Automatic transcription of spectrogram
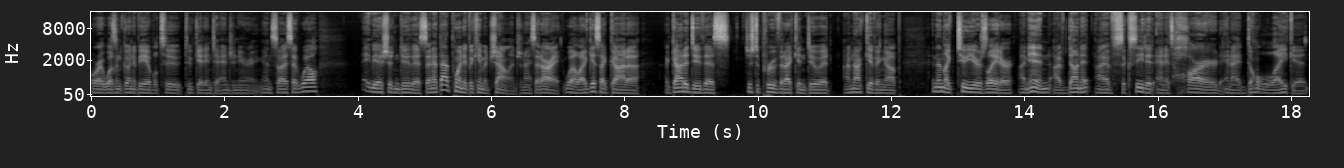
or I wasn't going to be able to to get into engineering. And so I said well maybe I shouldn't do this and at that point it became a challenge and I said all right well I guess I gotta I gotta do this just to prove that I can do it I'm not giving up and then, like two years later, I'm in, I've done it, I've succeeded, and it's hard and I don't like it.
